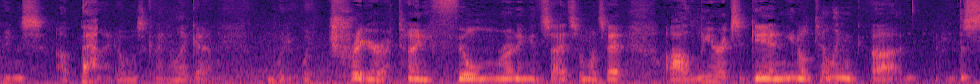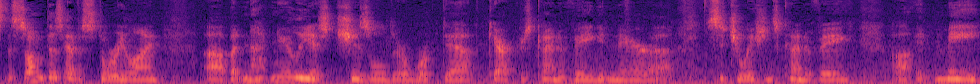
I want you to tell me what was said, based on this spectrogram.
brings about almost kind of like a would, would trigger a tiny film running inside someone's head. Uh, lyrics again, you know, telling uh, this the song does have a storyline, uh, but not nearly as chiseled or worked out. Characters kind of vague in there, uh, situations kind of vague. It may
